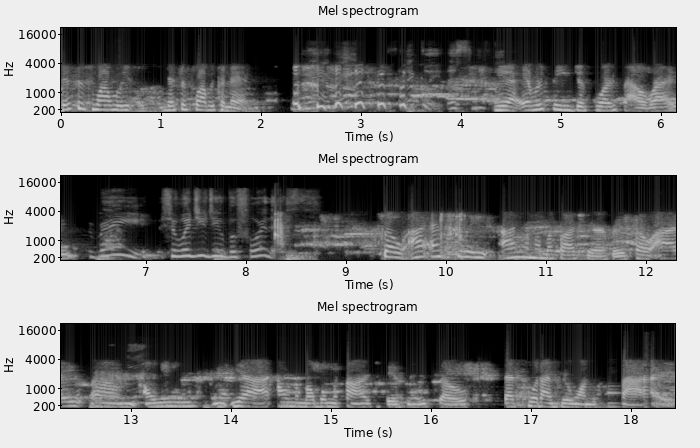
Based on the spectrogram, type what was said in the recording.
This is why we. This is why we connect. Yeah. Exactly. That's so fun. Yeah, everything just works out, right? Right. So what'd you do before this? So I actually I am a massage therapist. So I um own yeah, I own a mobile massage business. So that's what I do on the side.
